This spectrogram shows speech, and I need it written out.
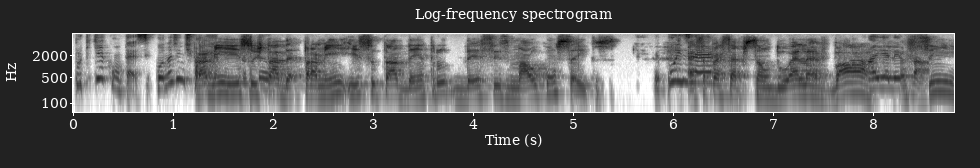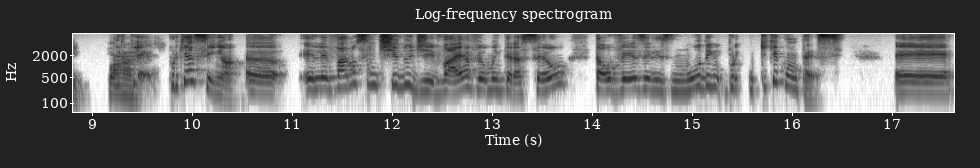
Porque que acontece? Quando a gente Para mim isso está para mim isso está dentro desses mal conceitos. Pois Essa é. percepção do elevar, elevar, assim, Porque, porque assim, ó, uh, elevar no sentido de vai haver uma interação, talvez eles mudem. Por, o que, que acontece? É,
